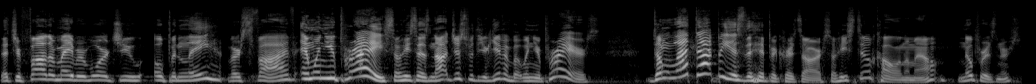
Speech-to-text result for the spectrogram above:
that your Father may reward you openly, verse 5. And when you pray, so he says, not just with your giving, but when your prayers, don't let that be as the hypocrites are. So he's still calling them out. No prisoners.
